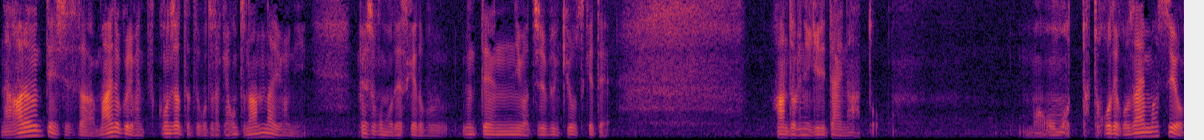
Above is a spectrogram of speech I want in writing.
ながら運転してさ前の車に突っ込んじゃったってことだけほんとなんないようにペソコもですけども運転には十分気をつけてハンドル握りたいなと、まあ、思ったとこでございますよ。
